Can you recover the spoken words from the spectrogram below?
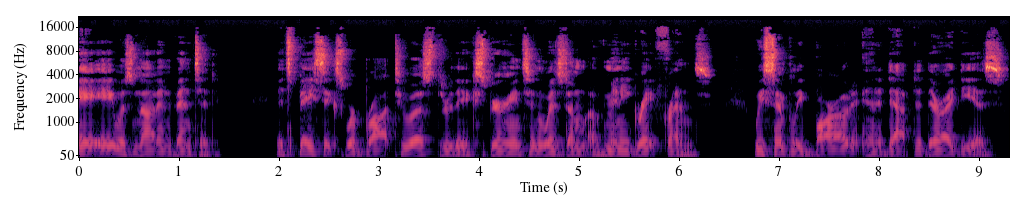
AA was not invented. Its basics were brought to us through the experience and wisdom of many great friends. We simply borrowed and adapted their ideas.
